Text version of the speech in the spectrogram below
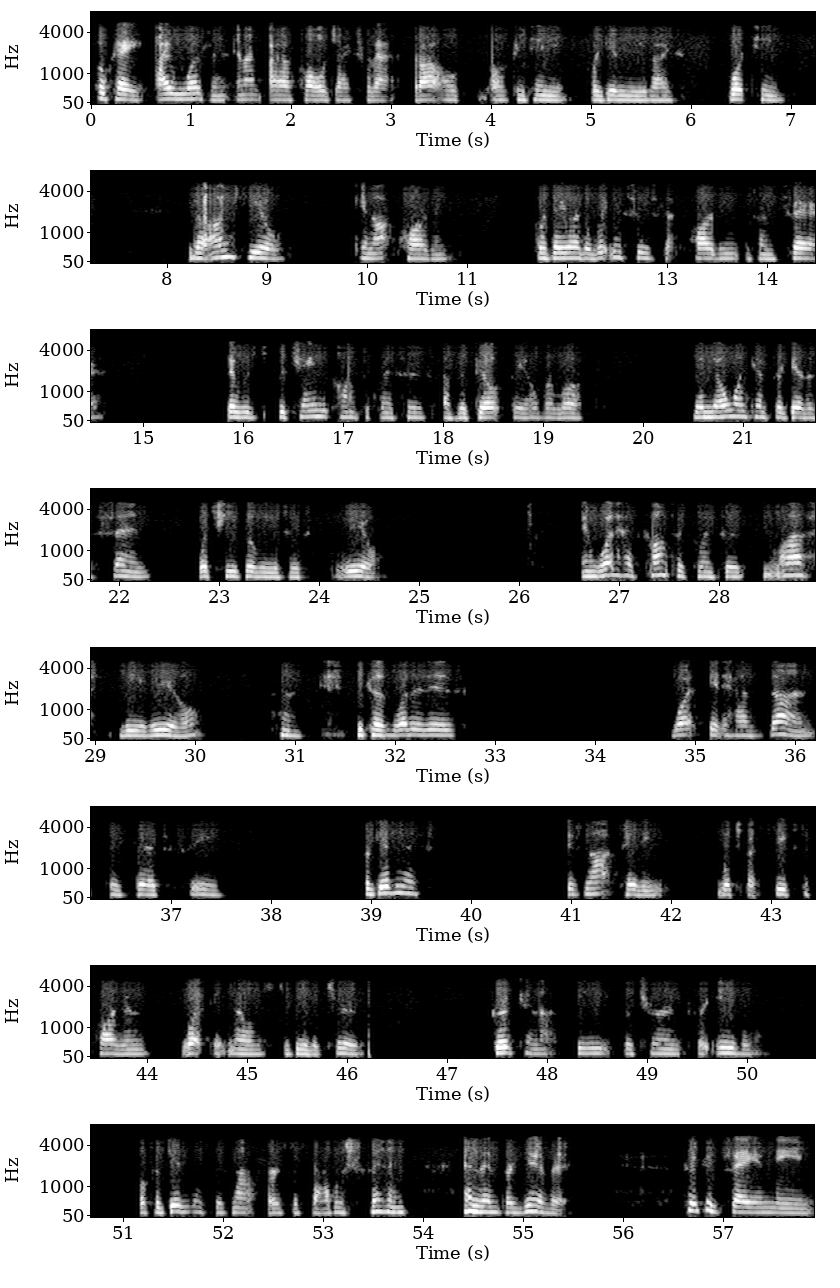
Okay, I wasn't, and I, I apologize for that, but I'll I'll continue. Forgive me, you guys. Fourteen. The unhealed cannot pardon, for they are the witnesses that pardon is unfair. They would retain the consequences of the guilt they overlook. Yet no one can forgive a sin which he believes is real. And what has consequences must be real because what it is, what it has done is there to see. Forgiveness is not pity, which but seeks to pardon what it knows to be the truth. Good cannot be returned for evil. but forgiveness does not first establish sin and then forgive it. Who could say and me,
